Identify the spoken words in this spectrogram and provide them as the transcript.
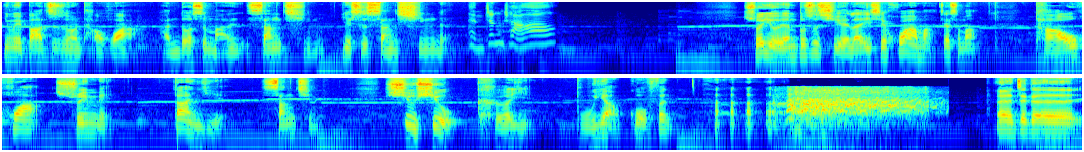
因为八字中的桃花很多是蛮伤情，也是伤心的，很正常哦。所以有人不是写了一些话吗？叫什么？桃花虽美，但也伤情。秀秀可以，不要过分。呃，这个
